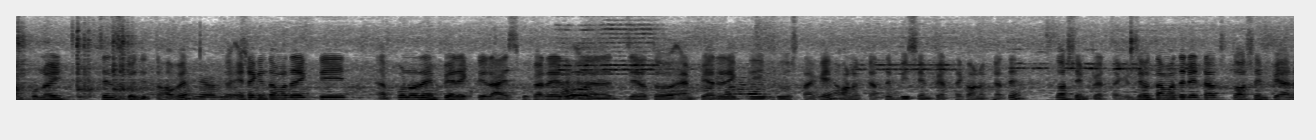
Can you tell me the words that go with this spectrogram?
সম্পূর্ণই চেঞ্জ করে দিতে হবে। তো এটা কিন্তু আমাদের একটি পনেরো এম্পিয়ার একটি রাইস কুকারের যেহেতু এম্পিয়ারের একটি ফিউজ থাকে, অনেকটাতে বিশ এম্পিয়ার থাকে, অনেকটাতে দশ এম্পিয়ার থাকে। যেহেতু আমাদের এটা হচ্ছে দশ এম্পিয়ার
